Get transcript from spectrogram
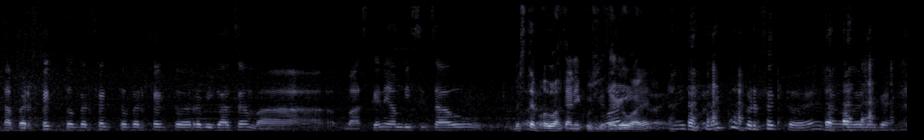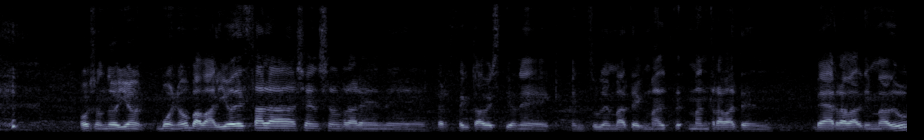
eta perfecto, perfecto, perfecto errepikatzen, ba, ba azkenean bizitza hau... Beste modu batean ikusi zak igual, eh? Nahiko perfecto, eh? Oso ondo, Jon. Bueno, ba, balio dezala sen senraren e, perfecto abesti honek entzulen batek mantra baten beharra baldin badu,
